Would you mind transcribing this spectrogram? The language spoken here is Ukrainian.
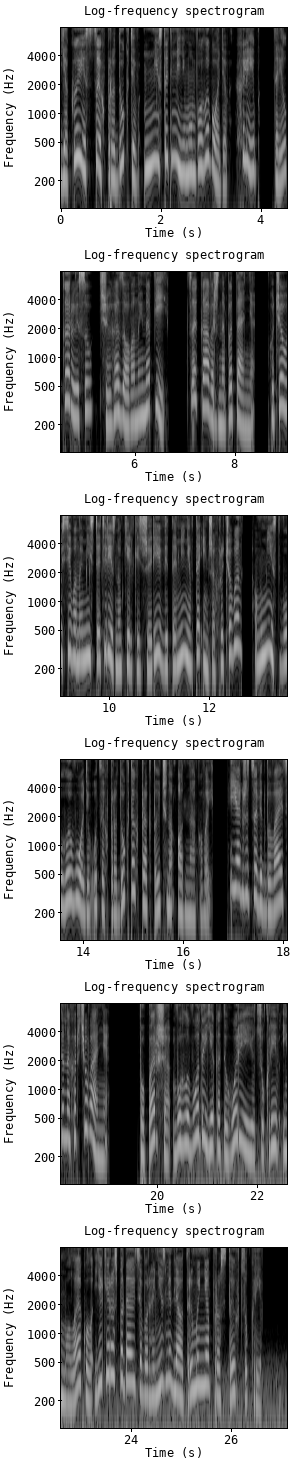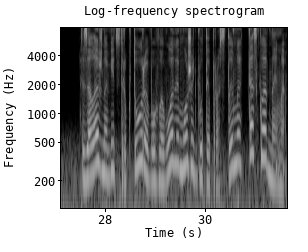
Який із цих продуктів містить мінімум вуглеводів хліб, тарілка рису чи газований напій? Це каверзне питання. Хоча усі вони містять різну кількість жирів, вітамінів та інших речовин, вміст вуглеводів у цих продуктах практично однаковий. Як же це відбувається на харчуванні? По-перше, вуглеводи є категорією цукрів і молекул, які розпадаються в організмі для отримання простих цукрів. Залежно від структури, вуглеводи можуть бути простими та складними.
